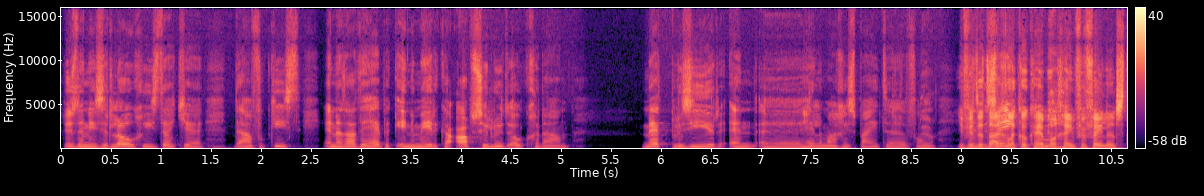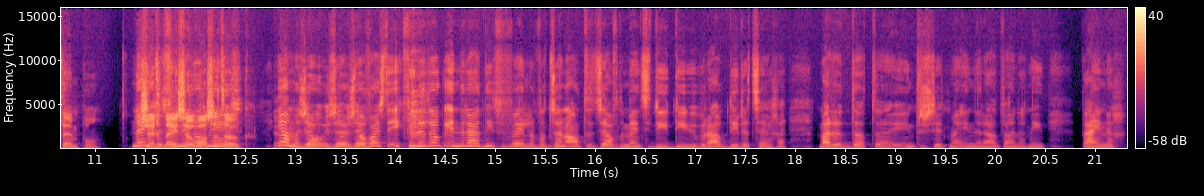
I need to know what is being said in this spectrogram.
Dus dan is het logisch dat je daarvoor kiest. En dat had, heb ik in Amerika absoluut ook gedaan. Met plezier en uh, helemaal geen spijt uh, van. Ja. Je vindt het eigenlijk ook helemaal geen vervelend stempel. Nee, je zegt nee, zo was het ook. Ja, ja maar zo, zo, zo was het. Ik vind het ook inderdaad niet vervelend, want het zijn altijd dezelfde mensen die, die überhaupt die dat zeggen. Maar dat, uh, interesseert mij inderdaad weinig niet. Weinig.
